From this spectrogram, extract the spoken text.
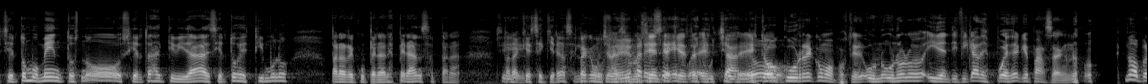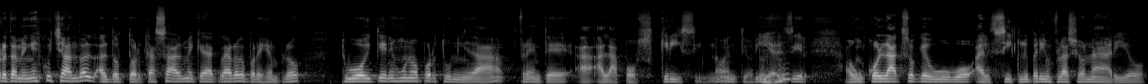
ciertos momentos, ¿no? Ciertas actividades, ciertos estímulos para recuperar esperanza, para, para que se quiera hacer la Muchas veces uno siente que esto, ocurre como posterior, uno, uno, lo identifica después de que pasan, ¿no? No, pero también escuchando al, doctor Casal me queda claro que, por ejemplo, tú hoy tienes una oportunidad frente a, la poscrisis, ¿no? En teoría, es decir, a un colapso que hubo, al ciclo hiperinflacionario,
